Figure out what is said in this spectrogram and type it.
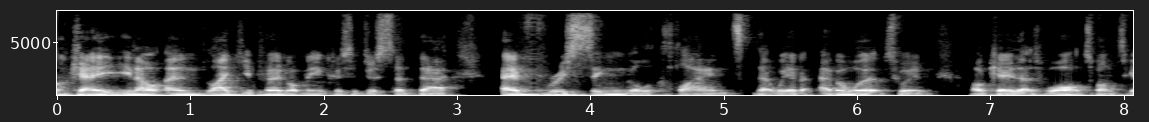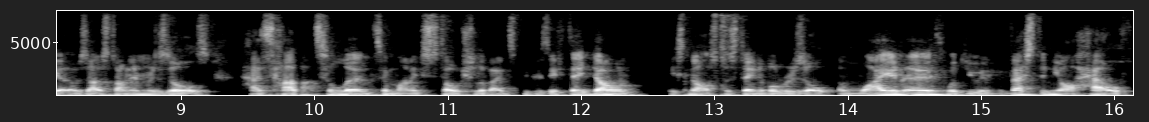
Okay. You know, and like you've heard what me and Chris have just said there, every single client that we have ever worked with, okay, that's walked on to get those outstanding results has had to learn to manage social events because if they don't, it's not a sustainable result. And why on earth would you invest in your health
